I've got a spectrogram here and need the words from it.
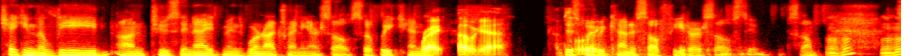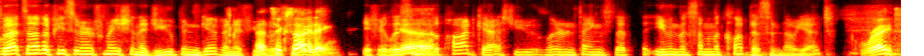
taking the lead on Tuesday night, means we're not training ourselves. So if we can, Right. Oh yeah. this way we kind of self feed ourselves too. So, Mhm, mhm. so that's another piece of information that you've been given. If you That's exciting. if you listen Yeah. to the podcast, you learn things that even the, some of the club doesn't know yet. Right.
